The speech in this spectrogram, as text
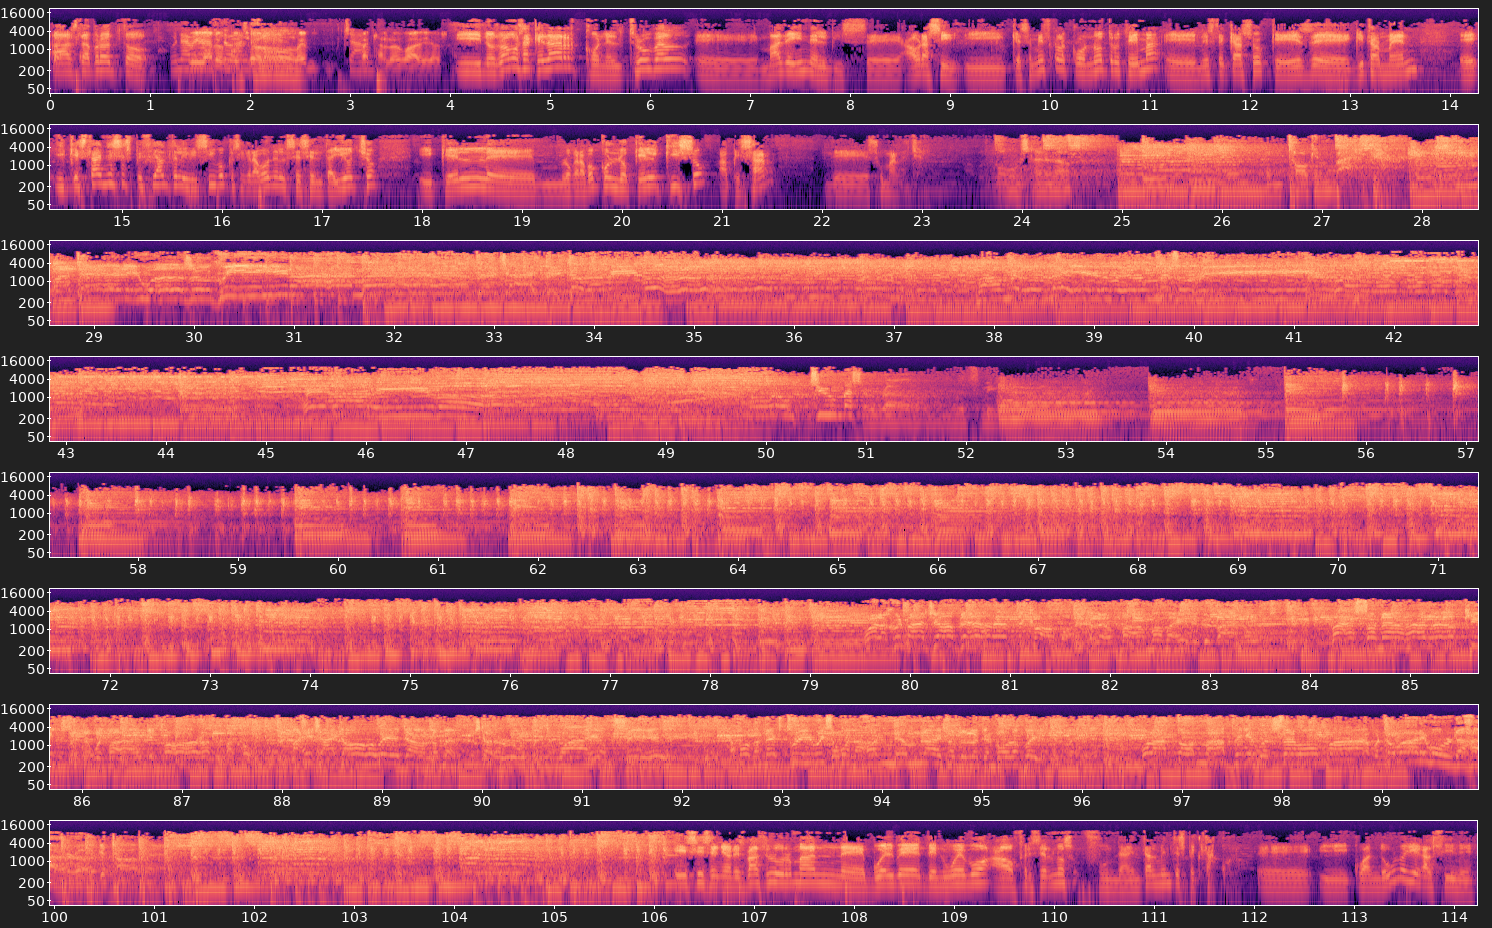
Hasta pronto. Un abrazo. Mucho. Buen- Chao. Hasta luego, adiós. Y nos vamos a quedar con el Trouble eh, Made in Elvis. eh, ahora sí, y que se mezcla con otro tema, eh, en este caso que es eh, Guitar Man. eh, y que está en ese especial televisivo que se grabó en el 68 y que él eh, lo grabó con lo que él quiso, a pesar de su manager. Y sí, señores, Baz Luhrmann eh, vuelve de nuevo a ofrecernos fundamentalmente espectáculo. Eh, y cuando uno llega al cine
